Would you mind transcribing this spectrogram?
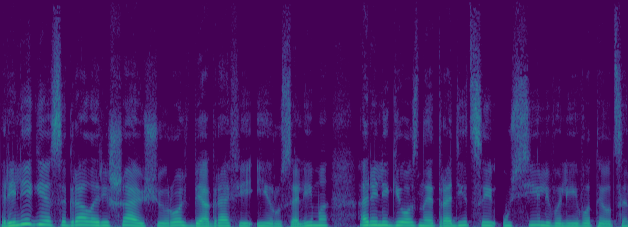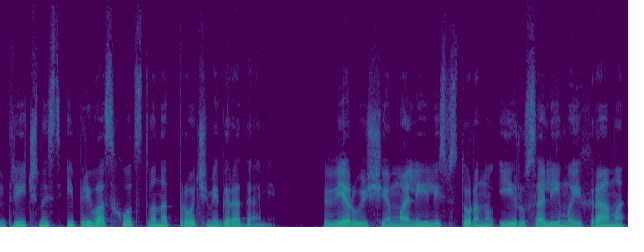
Религия сыграла решающую роль в биографии Иерусалима, а религиозные традиции усиливали его теоцентричность и превосходство над прочими городами. Верующие молились в сторону Иерусалима и храма,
